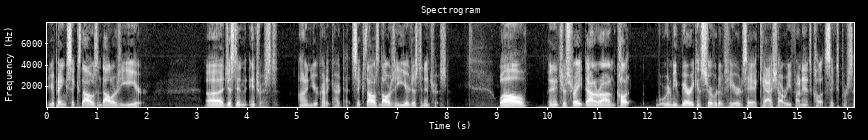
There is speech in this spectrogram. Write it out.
you're paying $6,000 a year uh, just in interest on your credit card debt. $6,000 a year just in interest. Well, an interest rate down around, call it, we're going to be very conservative here and say a cash out refinance, call it 6%.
